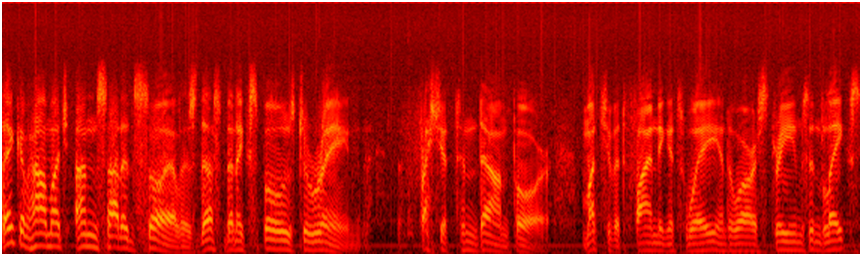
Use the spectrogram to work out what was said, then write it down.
Think of how much unsodded soil has thus been exposed to rain, the freshet and downpour, much of it finding its way into our streams and lakes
